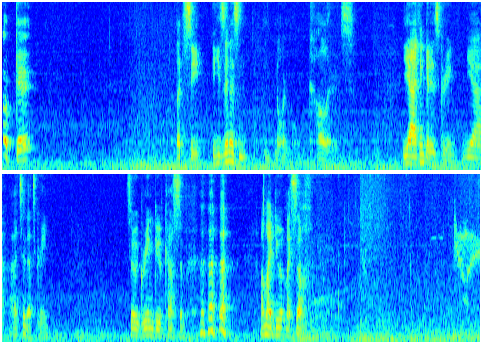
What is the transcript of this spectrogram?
Okay. Let's see. He's in his normal colors. Yeah, I think it is green. Yeah, I'd say that's green. So a green Gouf custom. I might do it myself. Get away!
